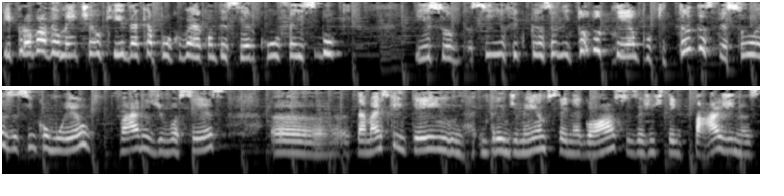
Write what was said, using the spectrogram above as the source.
E provavelmente é o que daqui a pouco vai acontecer com o Facebook isso, assim, eu fico pensando em todo o tempo que tantas pessoas, assim como eu, vários de vocês, uh, ainda mais quem tem empreendimentos, tem negócios, a gente tem páginas,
